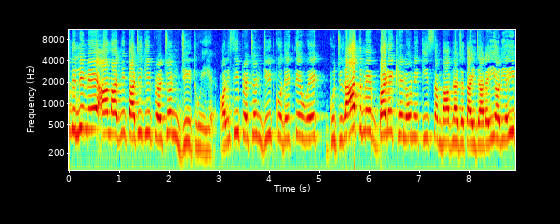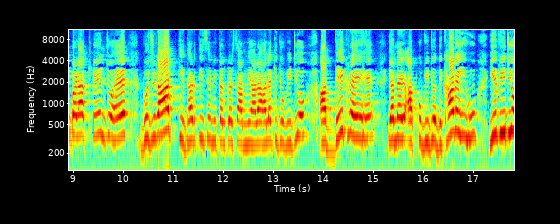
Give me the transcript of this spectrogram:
दिल्ली में आम आदमी पार्टी की प्रचंड जीत हुई है और इसी प्रचंड जीत को देखते हुए गुजरात में बड़े खेल होने की संभावना जताई जा रही है और यही बड़ा खेल जो है गुजरात की धरती से निकलकर सामने आ रहा हालाँकि जो वीडियो आप देख रहे हैं या मैं आपको वीडियो दिखा रही हूँ, ये वीडियो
